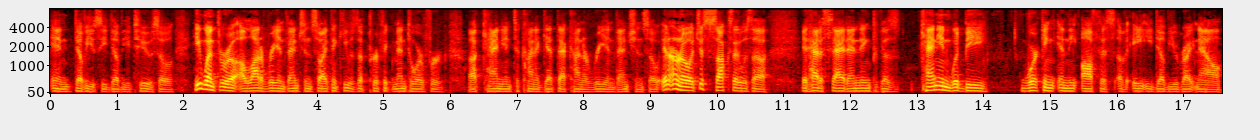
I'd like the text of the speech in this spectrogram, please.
in WCW too, so he went through a, a lot of reinvention. So I think he was the perfect mentor for uh, Canyon to kind of get that kind of reinvention. So I don't know. It just sucks that it was a it had a sad ending because Canyon would be working in the office of AEW right now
